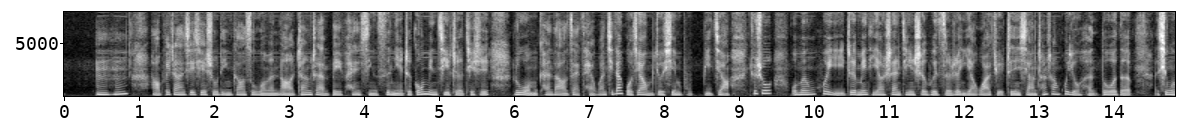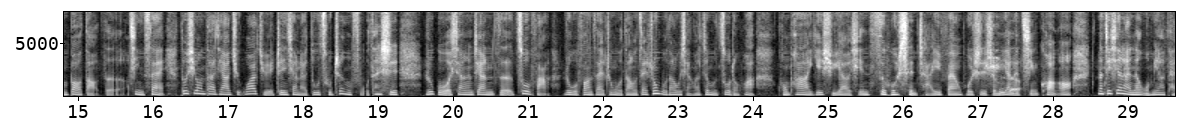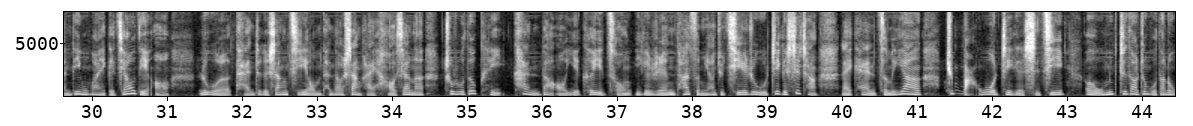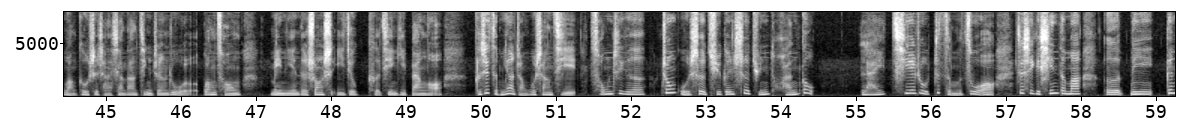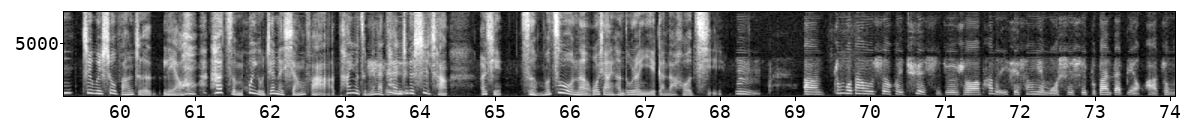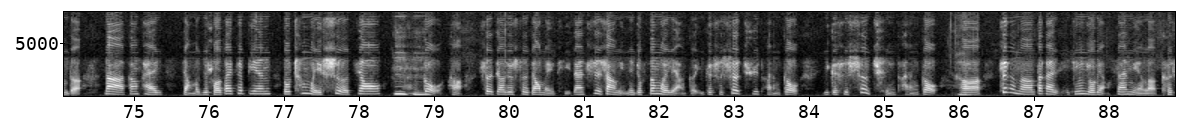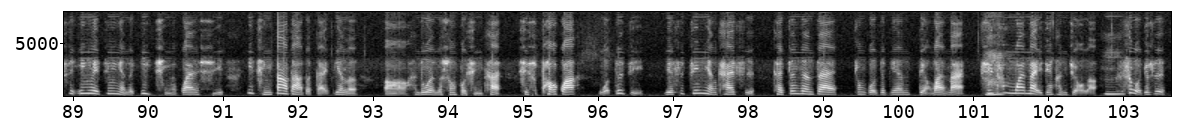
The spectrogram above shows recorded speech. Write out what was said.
嗯哼，好，非常谢谢淑铃告诉我们啊，张展被判刑四年。这公民记者其实，如果我们看到在台湾其他国家，我们就先不比较，就说我们会以这个媒体要善尽社会责任，也要挖掘真相，常常会有很多的新闻报道的竞赛，都希望大家去挖掘真相来督促政府。但是如果像这样子做法，如果放在中国大陆，在中国大陆想要这么做的话，恐怕也许要先自我审查一番，或是什么样的情况啊？那接下来呢，我们要谈另外一个。焦点哦，如果谈这个商机，我们谈到上海，好像呢，处处都可以看到哦，也可以从一个人他怎么样去切入这个市场来看，怎么样去把握这个时机。呃，我们知道中国大陆网购市场相当竞争，如果光从每年的双十一就可见一斑哦。可是怎么样掌握商机？从这个中国社区跟社群团购。来切入，这怎么做哦？这是一个新的吗？呃，你跟这位受访者聊，他怎么会有这样的想法？他又怎么样来看这个市场？而且怎么做呢？我想很多人也感到好奇。嗯，呃，中国大陆社会确实就是说，它的一些商业模式是不断在变化中的。那刚才讲的就是说，在这边都称为社交团购，哈、社交就社交媒体，但事实上里面就分为两个，一个是社区团购。一个是社群团购，呃，这个呢大概已经有两三年了。可是因为今年的疫情的关系，疫情大大的改变了呃很多人的生活形态。其实包括我自己，也是今年开始才真正在中国这边点外卖。其实他们外卖已经很久了，可是我就是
